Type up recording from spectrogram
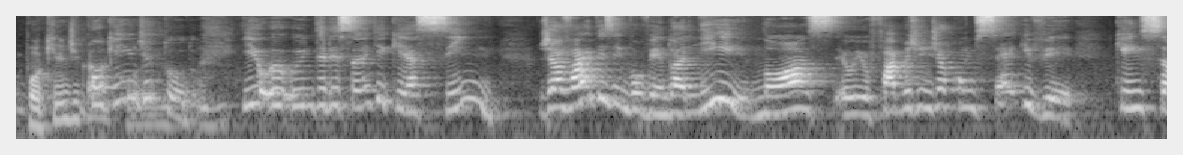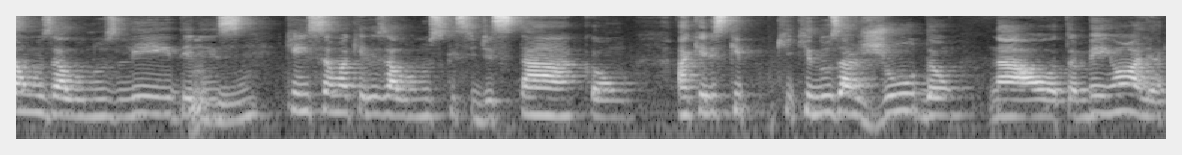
um pouquinho de, um pouquinho de tudo. E o, o, interessante é que assim já vai desenvolvendo ali, nós, eu e o Fábio, a gente já consegue ver quem são os alunos líderes, uhum. quem são aqueles alunos que se destacam, aqueles que, que, que, nos ajudam na aula também. Olha,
